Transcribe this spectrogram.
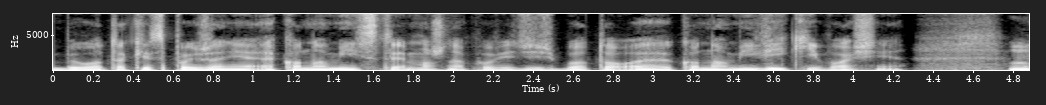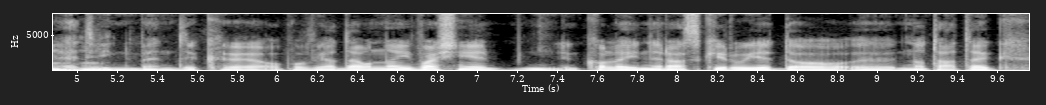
było takie spojrzenie ekonomisty, można powiedzieć, bo to o ekonomii wiki właśnie mhm. Edwin Bendyk e, opowiadał. No i właśnie kolejny raz kieruję do e, notatek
